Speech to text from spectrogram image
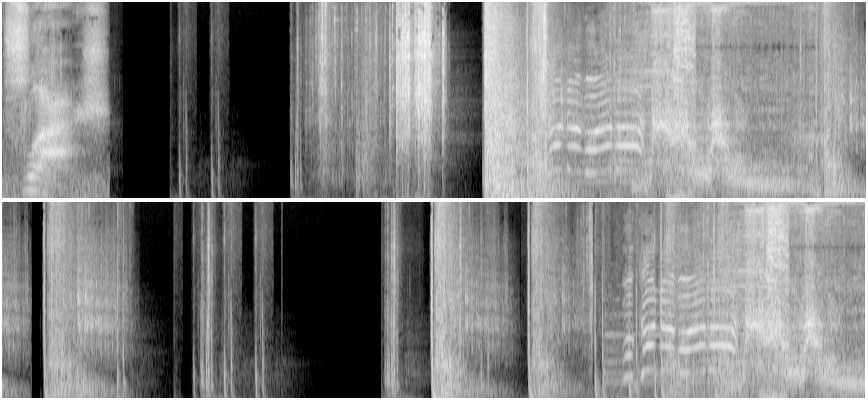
Slash. Wakanda forever!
